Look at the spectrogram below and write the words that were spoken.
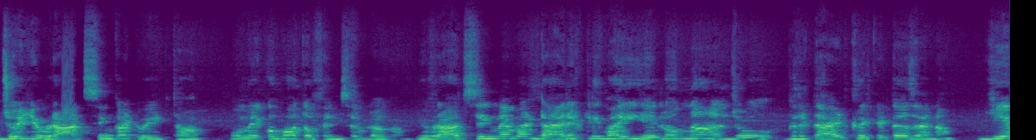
जो युवराज सिंह का ट्वीट था, वो मेरे को बहुत ऑफेंसिव लगा। युवराज सिंह ने बस डायरेक्टली भाई ये लोग ना, जो रिटायर्ड क्रिकेटर्स है ना, ये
